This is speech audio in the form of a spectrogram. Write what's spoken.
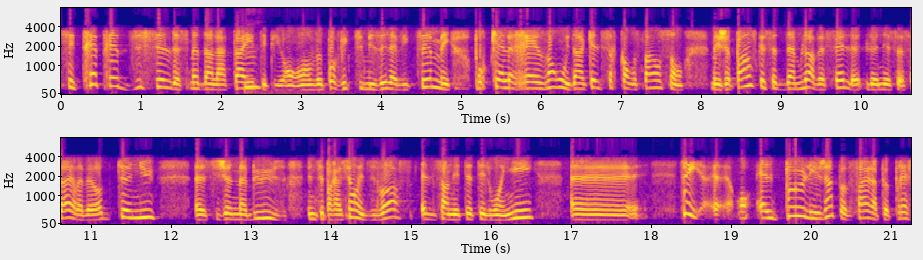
C'est très, très difficile de se mettre dans la tête et puis on ne veut pas victimiser la victime, mais pour quelles raisons et dans quelles circonstances on... Mais je pense que cette dame-là avait fait le, le nécessaire. Elle avait obtenu, euh, si je ne m'abuse, une séparation, un divorce. Elle s'en était éloignée. Euh, tu sais, euh, elle peut, les gens peuvent faire à peu près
